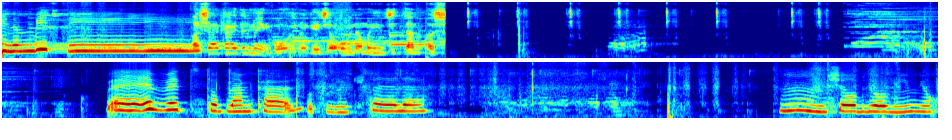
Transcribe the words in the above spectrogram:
Günüm bitti. Aşağı kaydırmayın. Bu oyunu gece oynamayın cidden aşağı. Ve evet toplam kar 33 TL. Hmm, bir şey alabiliyor muyum? Yok.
